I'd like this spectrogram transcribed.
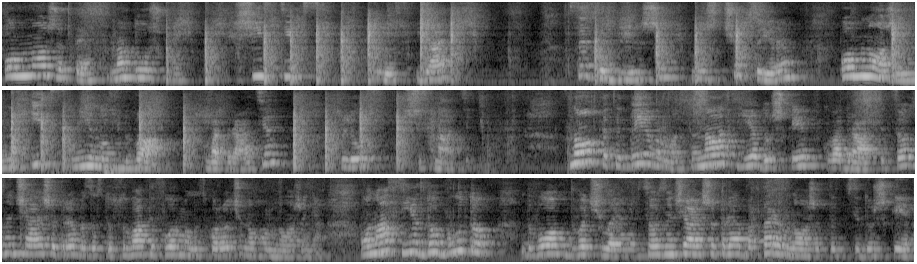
помножити на дужку 6х плюс 5. Все це більше, ніж 4 помножене на х мінус 2 в квадраті плюс 16. Знов таки дивимося, у нас є дужки в квадраті. Це означає, що треба застосувати формулу скороченого множення. У нас є добуток двох двочленів. Це означає, що треба перемножити ці дужки.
